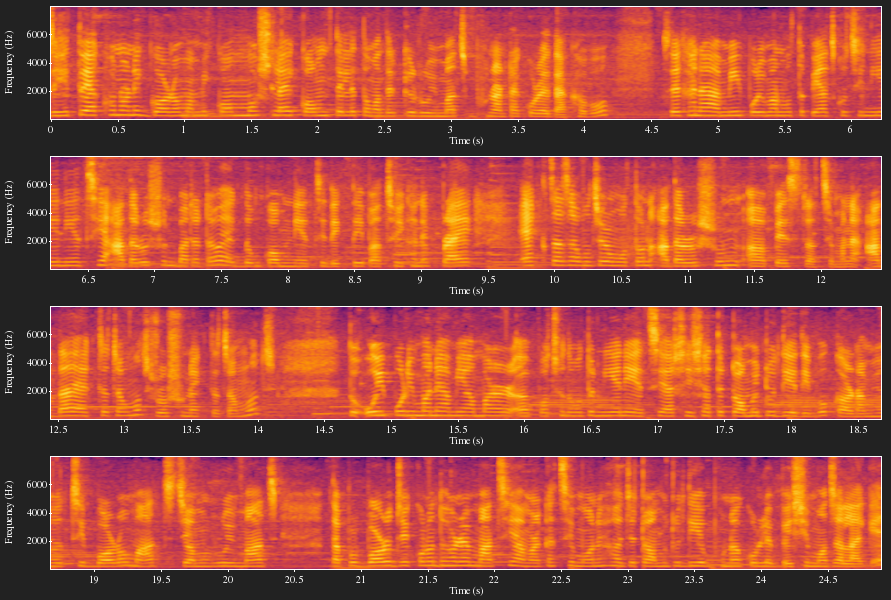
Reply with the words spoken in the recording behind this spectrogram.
যেহেতু এখন অনেক গরম, আমি কম মশলায় কম তেলে তোমাদেরকে রুই মাছ ভুনাটা করে দেখাবো। তো এখানে আমি পরিমাণ মতো পেঁয়াজ কুচি নিয়ে নিয়েছি, আদা, রসুন বাটাটাও একদম কম নিয়েছি, দেখতেই পাচ্ছ এখানে প্রায় এক চা চামচের মতন আদা, রসুন পেস্ট আছে মানে আদা এক চা চামচ, রসুন এক চা চামচ। তো ওই পরিমাণে আমি আমার পছন্দ মতো নিয়ে নিয়েছি আর সেই সাথে টমেটো দিয়ে দিব, কারণ আমি হচ্ছি বড় মাছ, যেমন রুই মাছ, তারপর বড় যে কোনো ধরনের মাছই আমার কাছে মনে হয় যে টমেটো দিয়ে ভুনা করলে বেশি মজা লাগে।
